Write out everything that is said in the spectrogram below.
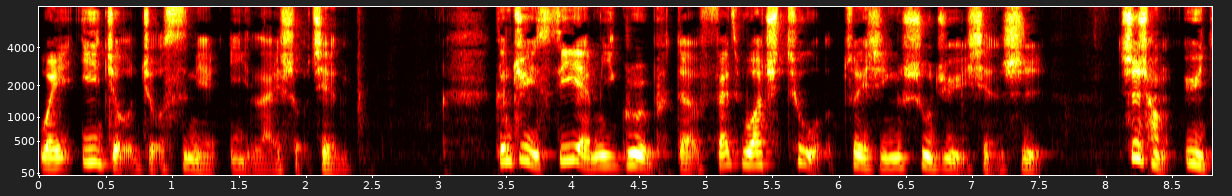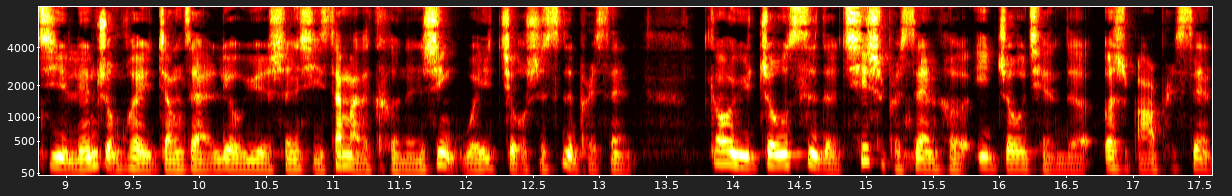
为一九九四年以来首见。根据 CME Group 的 Fed Watch Tool 最新数据显示，市场预计联准会将在六月升息三码的可能性为九十四 percent，高于周四的七十 percent 和一周前的二十八 percent。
